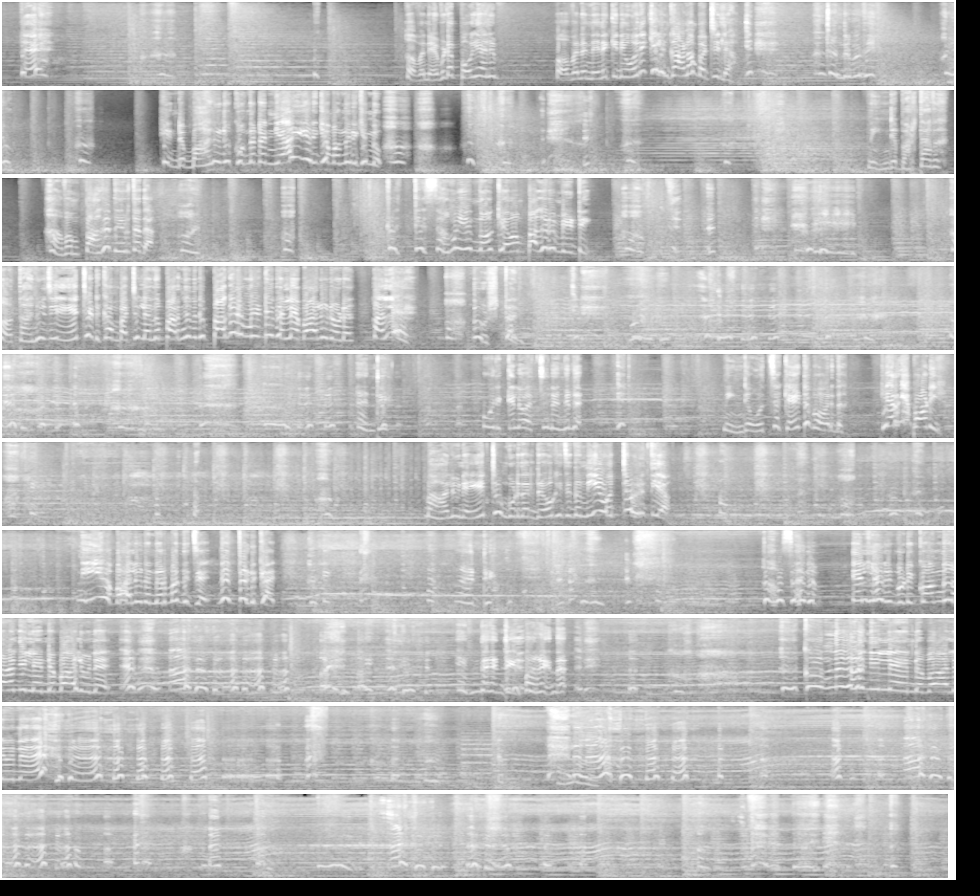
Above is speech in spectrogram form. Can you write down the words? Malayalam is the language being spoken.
അവൻ എവിടെ പോയാലും അവനെ നിനക്കിനി ഒരിക്കലും കാണാൻ പറ്റില്ല. ചന്ദ്രമതി എന്റെ ബാലനെ കൊന്നിട്ട് ന്യായീകരിക്കാൻ വന്നിരിക്കുന്നു. നിന്റെ ഭർത്താവ് അവൻ പക തീർത്തതാ. കൃത്യസമയം നോക്കി അവൻ പകരം വീട്ടി. ആ തനുജയെ ഏറ്റെടുക്കാൻ പറ്റില്ലെന്ന് പറഞ്ഞതിന് പകരം വീട്ടിയതല്ലേ ബാലുവിനോട്? അല്ലേ? ദുഷ്ടൻ. ആന്റി ഒരിക്കലും അച്ഛൻ അങ്ങനെ നിന്റെ ഒച്ച കേട്ടു പോവരുത് ഇറങ്ങി പോടി. ബാലുവിനെ ഏറ്റവും കൂടുതൽ ദ്രോഹിച്ചത് നീ ഒറ്റ ഒരുത്തിയ. നീയാ ബാലുവിനെ നിർബന്ധിച്ച് ദത്തെടുക്കാൻ. അവസാനം എല്ലാരും കൂടി കൊന്നു കളഞ്ഞില്ല എന്റെ ബാലുവിനെ? എന്താ എന്റെ പറയുന്നത് കൊന്നു കളഞ്ഞില്ലേ എന്റെ ബാലുവിനെ?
